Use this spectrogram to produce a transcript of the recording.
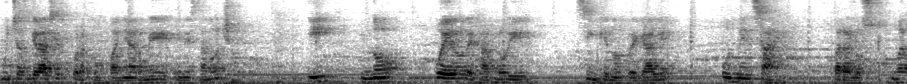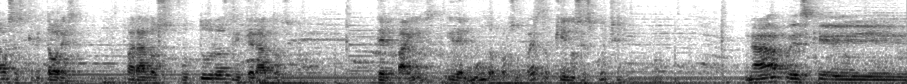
Muchas gracias por acompañarme en esta noche y no puedo dejarlo ir sin que nos regale un mensaje para los nuevos escritores, para los futuros literatos del país y del mundo, por supuesto, quien nos escuche. Nada, pues que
